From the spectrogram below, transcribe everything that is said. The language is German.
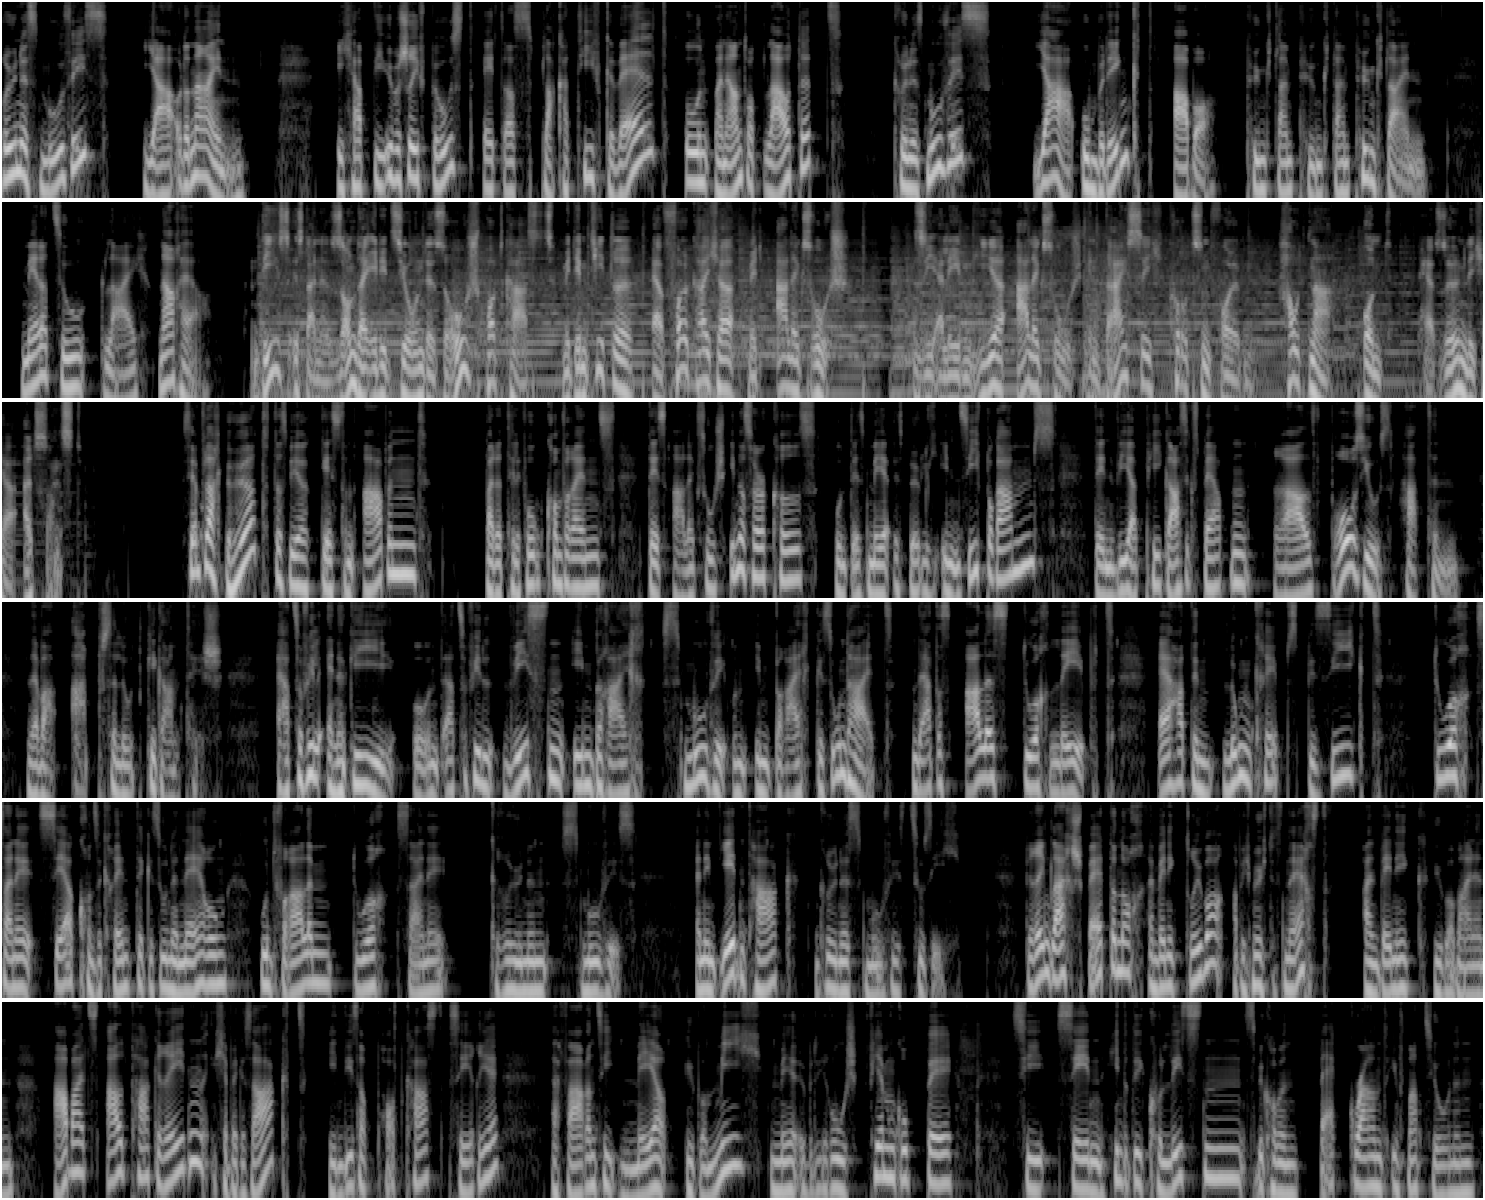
Grüne Smoothies? Ja oder nein? Ich habe die Überschrift bewusst etwas plakativ gewählt und meine Antwort lautet Grüne Smoothies? Ja, unbedingt, aber Pünktlein, Pünktlein, Pünktlein. Mehr dazu gleich nachher. Dies ist eine Sonderedition des Rouge Podcasts mit dem Titel Erfolgreicher mit Alex Rouge. Sie erleben hier Alex Rouge in 30 kurzen Folgen, hautnah und persönlicher als sonst. Sie haben vielleicht gehört, dass wir gestern Abend bei der Telefonkonferenz des Alex Rouge Inner Circles und des Mehr ist möglich Intensivprogramms den VIP-Gasexperten Ralf Brosius hatten. Er war absolut gigantisch. Er hat so viel Energie und er hat so viel Wissen im Bereich Smoothie und im Bereich Gesundheit. Und er hat das alles durchlebt. Er hat den Lungenkrebs besiegt durch seine sehr konsequente gesunde Ernährung und vor allem durch seine grünen Smoothies. Er nimmt jeden Tag grüne Smoothies zu sich. Wir reden gleich später noch ein wenig drüber, aber ich möchte zunächst ein wenig über meinen Arbeitsalltag reden. Ich habe gesagt, in dieser Podcast-Serie erfahren Sie mehr über mich, mehr über die Rouge Firmengruppe. Sie sehen hinter die Kulissen, Sie bekommen Background-Informationen.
